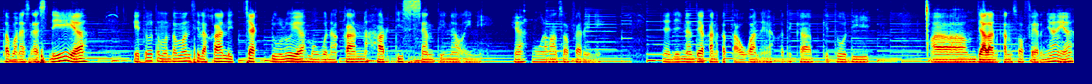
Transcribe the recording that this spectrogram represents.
ataupun SSD ya, itu teman-teman silahkan dicek dulu ya menggunakan hard disk Sentinel ini ya, menggunakan software ini. Ya, jadi nanti akan ketahuan ya ketika begitu di um, softwarenya ya.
